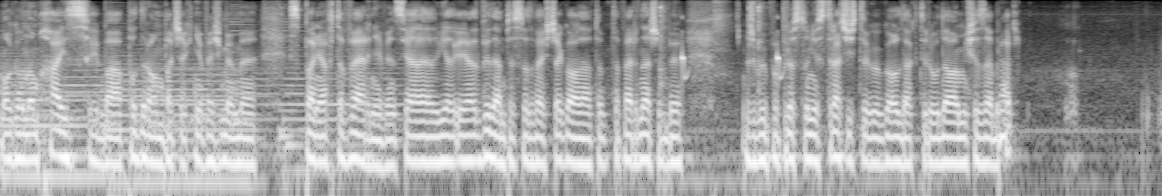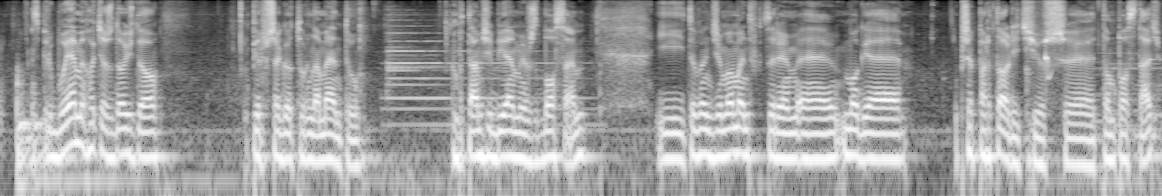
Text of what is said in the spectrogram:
mogą nam hajs chyba podrąbać, jak nie weźmiemy spania w tawernie, więc ja, ja, ja wydam te 120 golda na tą tawernę, żeby, żeby po prostu nie stracić tego golda, który udało mi się zebrać. Spróbujemy chociaż dojść do pierwszego turnamentu. bo tam się bijemy już z bossem i to będzie moment, w którym e, mogę przepartolić już e, tą postać.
